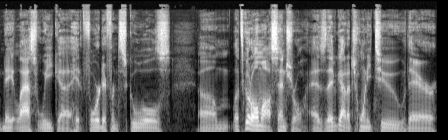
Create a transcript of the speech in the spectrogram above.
Nate last week uh, hit four different schools. Um, let's go to Omaha Central as they've got a 22 there.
